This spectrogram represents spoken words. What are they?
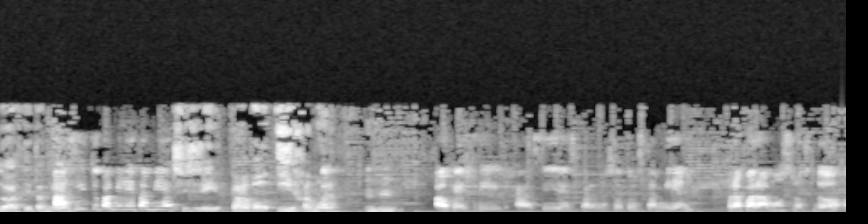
lo hace también. Ah, sí, tu familia también. Sí, sí, sí, pavo y jamón. Ok, sí, así es para nosotros también. Preparamos los dos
